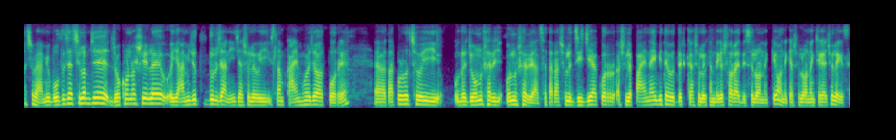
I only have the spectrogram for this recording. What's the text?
আচ্ছা ভাই আমি বলতে চাচ্ছিলাম যে যখন আসলে ওই আমি যতদূর জানি যে আসলে ওই ইসলাম কায়েম হয়ে যাওয়ার পরে তারপর হচ্ছে ওই ওদের যে অনুসারী অনুসারীরা আছে তারা আসলে জিজিয়া কর আসলে পায় নাই বিধায় ওদেরকে আসলে ওখান থেকে সরাই দিয়েছিল অনেককে। অনেকে আসলে অনেক জায়গায় চলে গেছে।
